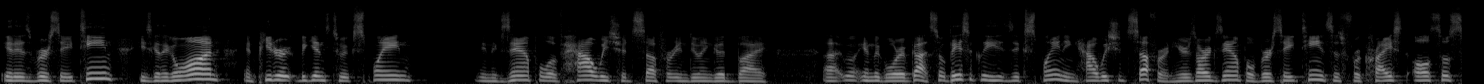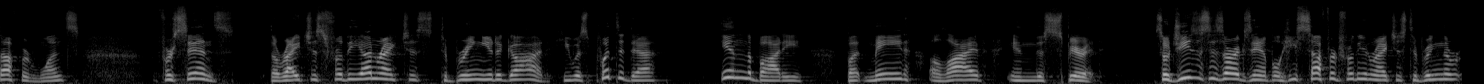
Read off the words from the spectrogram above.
it is verse 18. He's going to go on, and Peter begins to explain an example of how we should suffer in doing good by uh, in the glory of God. So basically, he's explaining how we should suffer. And here's our example. Verse 18 says, For Christ also suffered once for sins, the righteous for the unrighteous, to bring you to God. He was put to death in the body, but made alive in the spirit. So Jesus is our example. He suffered for the unrighteous to bring the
